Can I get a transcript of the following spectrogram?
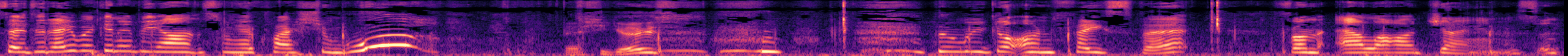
So today we're going to be answering a question woo, There she goes. that we got on Facebook from LR Jones. And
